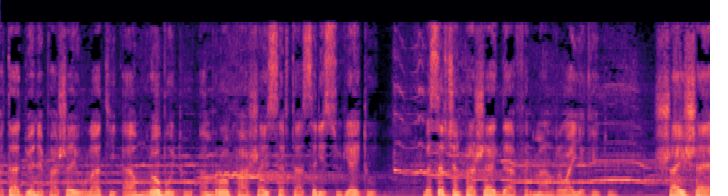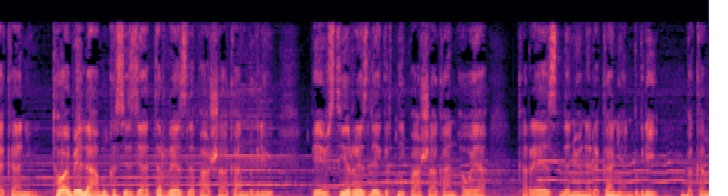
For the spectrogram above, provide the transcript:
هەتا دوێنێ پاشای وڵاتی ئامورۆ بوویت و ئەمڕۆ پاشای سەرتاسەری سووریایت و بەسەر چەند پاشایەکدا فەرمانڕەوای یەکەیت و شای شایەکانی و تۆ ئەبێ لە هەموو کەسێ زیاتر ڕێز لە پاشاکان بگری و پێویستی ڕێز لێگرتنی پاشاکان ئەوەیە کە ڕێز لە نوێنەرەکانیان بگری بەکەم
